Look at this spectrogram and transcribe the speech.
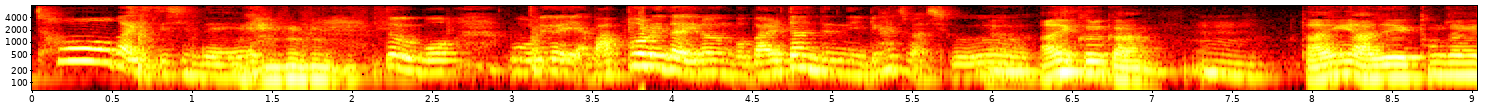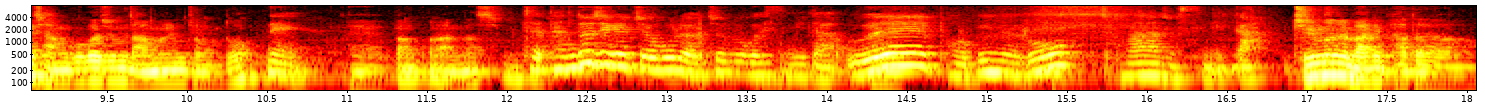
처가 있으신데 또 뭐 뭐 우리가 야, 맞벌이다 이런 뭐 말도 안 되는 얘기 하지 마시고. 예. 아니, 그러니까 음. 다행히 아직 통장에 잔고가 좀 남은 정도. 네. 예, 빵꾸는 안 났습니다. 자, 단도직입적으로 여쭤보겠습니다. 왜 법인으로 전환하셨습니까? 질문을 많이 받아요.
